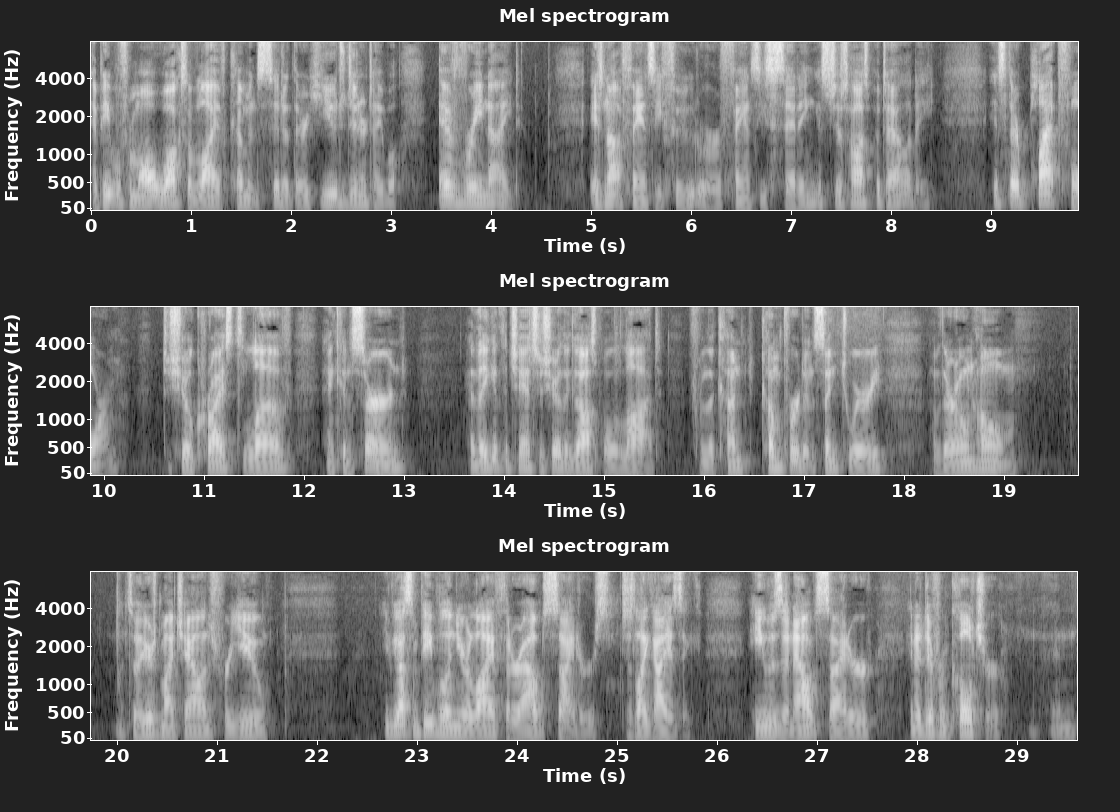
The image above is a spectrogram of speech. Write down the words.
and people from all walks of life come and sit at their huge dinner table every night. It's not fancy food or a fancy setting, it's just hospitality. It's their platform to show Christ's love and concern, and they get the chance to share the gospel a lot from the com- comfort and sanctuary of their own home. And so here's my challenge for you. You've got some people in your life that are outsiders, just like Isaac. He was an outsider in a different culture, and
